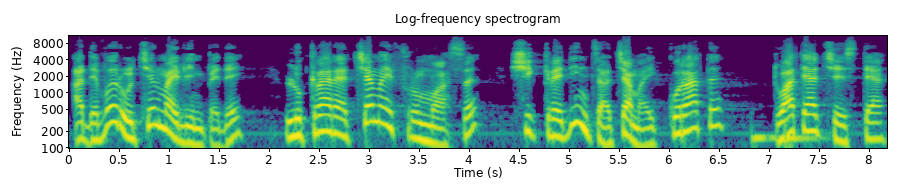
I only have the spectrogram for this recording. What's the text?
Adevărul cel mai limpede, lucrarea cea mai frumoasă și credința cea mai curată, toate acestea,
